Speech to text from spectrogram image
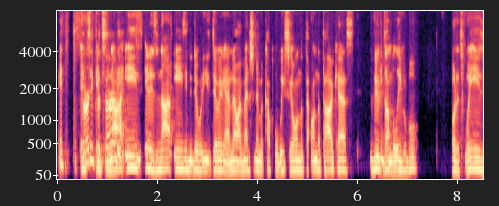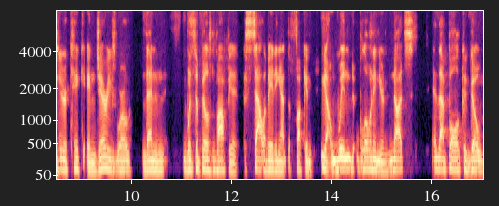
It's, 30 it's, for it's not 30. easy. It is not easy to do what he's doing. I know I mentioned him a couple of weeks ago on the on the podcast. Dude's unbelievable, but it's way easier to kick in Jerry's world than with the Bills Mafia salivating at the fucking you got wind blowing in your nuts, and that ball could go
